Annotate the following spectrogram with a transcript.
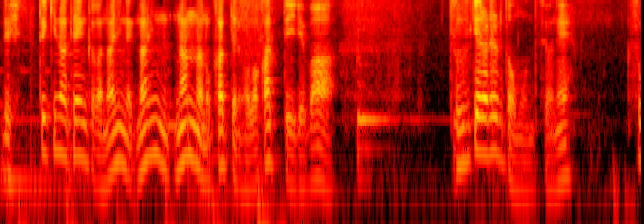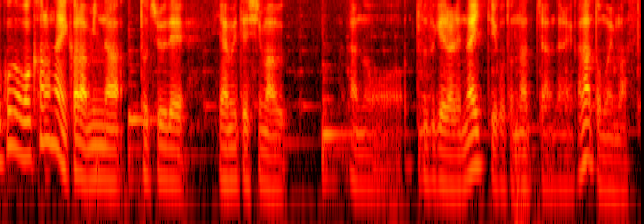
で質的な転化が何何何なのかっていうのが分かっていれば続けられると思うんですよね。そこが分からないからみんな途中でやめてしまうあの続けられないっていうことになっちゃうんじゃないかなと思います。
